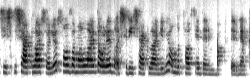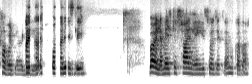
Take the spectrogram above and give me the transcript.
çeşitli şarkılar söylüyor. Son zamanlarda oraya da aşırı iyi şarkılar geliyor. Onu da tavsiye ederim bak derim. Yani coverlar geliyor. Aynen onları izleyeyim. Böyle Melike Şahin'le ilgili söyleyeceklerim bu kadar.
